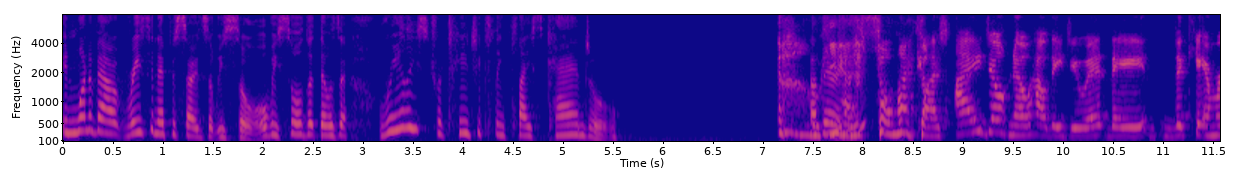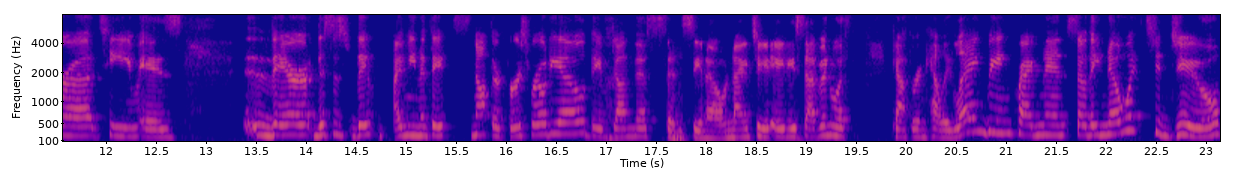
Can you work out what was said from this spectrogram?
in one of our recent episodes that we saw, we saw that there was a really strategically placed candle. Oh, yes. Oh my gosh. I don't know how they do it. They the camera team is they're this is they i mean it's not their first rodeo they've done this hmm. since you know 1987 with Katherine Kelly Lang being pregnant. So they know what to do.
